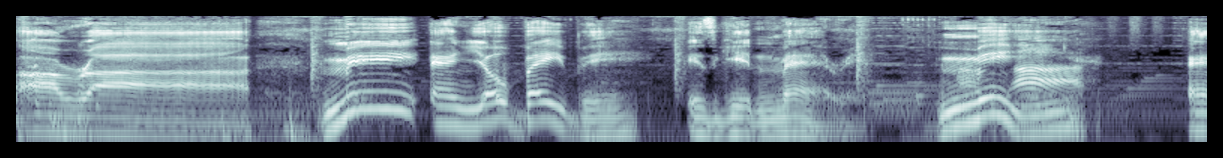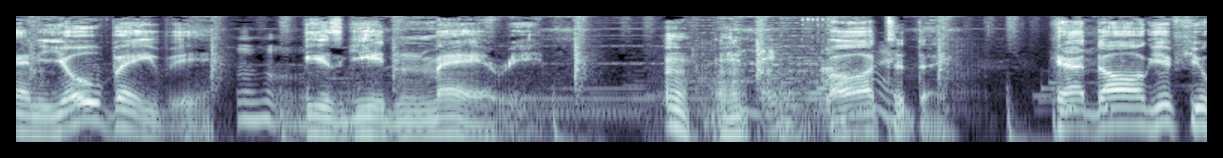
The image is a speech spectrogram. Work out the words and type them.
Ara. Me and your baby is getting married. Me Ah. and your baby Mm-hmm. is getting married. Mm-hmm. Oh, today. Cat dog, if you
